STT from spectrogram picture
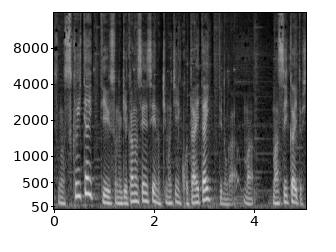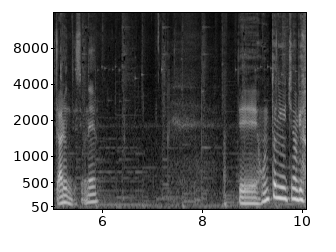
その救いたいっていうその外科の先生の気持ちに応えたいっていうのが、まあ、麻酔科医としてあるんですよね。で本当にうちの病院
